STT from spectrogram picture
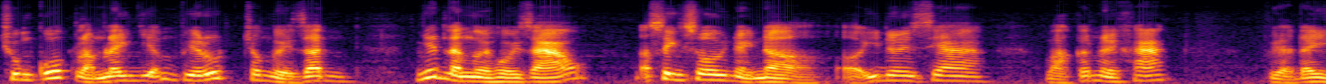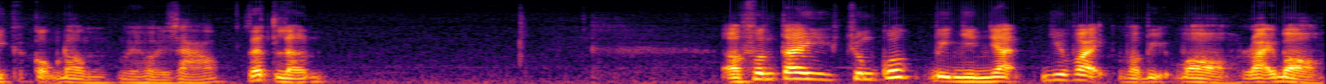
Trung Quốc làm lây nhiễm virus cho người dân, nhất là người Hồi giáo, đã sinh sôi nảy nở ở Indonesia và các nơi khác, vì ở đây các cộng đồng người Hồi giáo rất lớn. Ở phương Tây, Trung Quốc bị nhìn nhận như vậy và bị bỏ loại bỏ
